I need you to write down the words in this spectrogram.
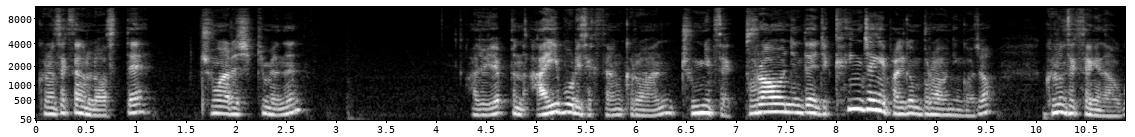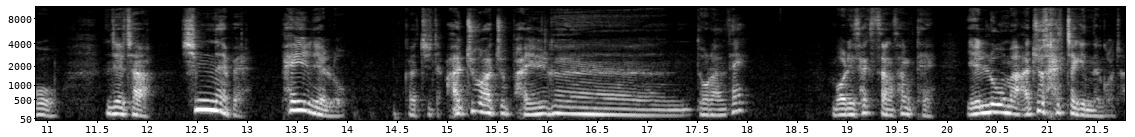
그런 색상을 넣었을 때 중화를 시키면은 아주 예쁜 아이보리 색상 그러한 중립색 브라운인데 이제 굉장히 밝은 브라운인 거죠. 그런 색상이 나오고 이제 자 10레벨 페일 옐로우 그러니까 진짜 아주 아주 밝은 노란색 머리 색상 상태 옐로우만 아주 살짝 있는 거죠.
